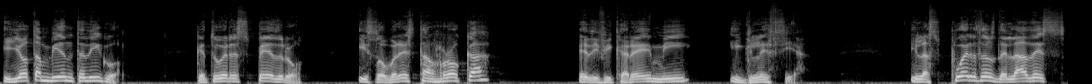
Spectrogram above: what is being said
Y yo también te digo que tú eres Pedro, y sobre esta roca edificaré mi iglesia. Y las puertas del Hades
